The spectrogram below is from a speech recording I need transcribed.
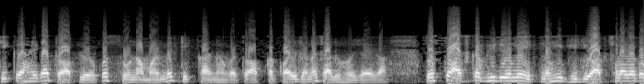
टिक रहेगा तो आप लोगों को सो नंबर में टिक करना होगा तो आपका कॉल जाना चालू हो जाएगा। दोस्तों, आज का वीडियो में इतना ही। वीडियो अच्छा लगा तो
